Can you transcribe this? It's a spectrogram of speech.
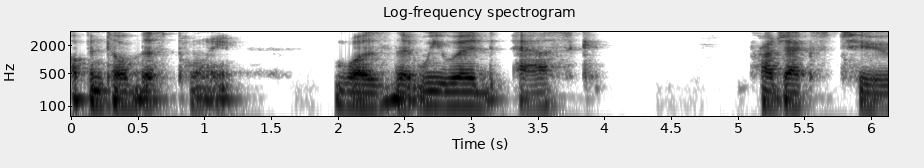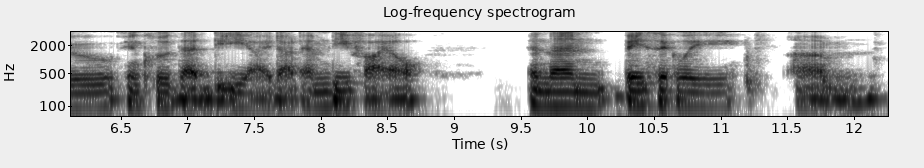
up until this point was that we would ask projects to include that dei.md file and then basically um,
